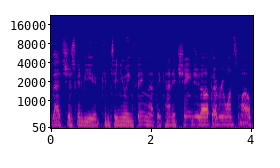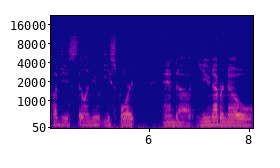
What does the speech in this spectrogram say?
that's just going to be a continuing thing that they kind of change it up every once in a while. PUBG is still a new esport, and uh, you never know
